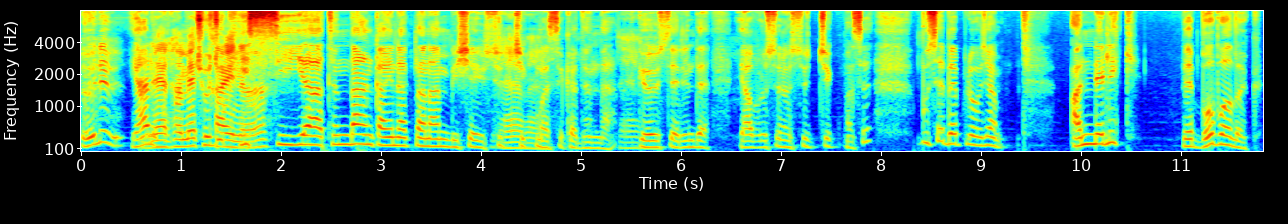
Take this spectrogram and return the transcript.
öyle bir- yani merhamet çocuk kaynağı. hissiyatından kaynaklanan bir şey süt Evet. çıkması kadında. Evet. Göğüslerinde yavrusuna süt çıkması. Bu sebeple hocam annelik ve babalık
